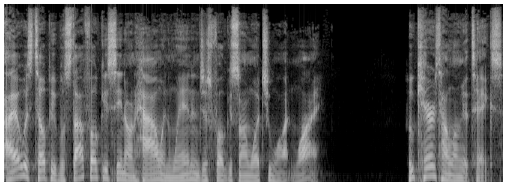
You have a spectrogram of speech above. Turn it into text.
I always tell people stop focusing on how and when and just focus on what you want and why. Who cares how long it takes?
